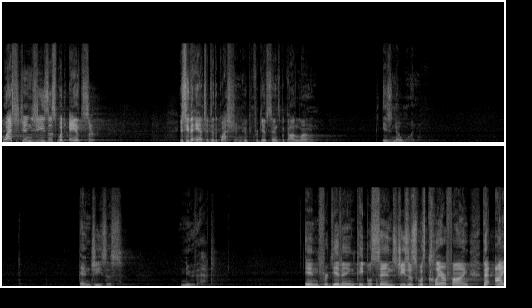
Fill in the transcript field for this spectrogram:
question Jesus would answer. You see, the answer to the question, Who can forgive sins but God alone, is no one. And Jesus knew that. In forgiving people's sins, Jesus was clarifying that I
